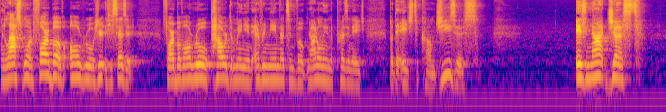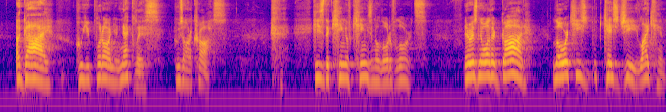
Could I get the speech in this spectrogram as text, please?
And last one, far above all rule, here he says it far above all rule, power, dominion, every name that's invoked, not only in the present age, but the age to come. Jesus is not just a guy who you put on your necklace who's on a cross. He's the King of Kings and the Lord of Lords. There is no other God, lowercase g, like him.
